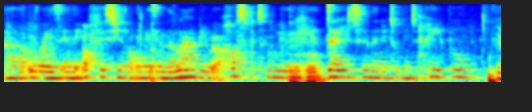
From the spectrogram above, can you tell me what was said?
uh, always in the office. You're not always in the lab. You're at a hospital. You're looking mm-hmm. at data. And then you're talking to people. Yeah.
